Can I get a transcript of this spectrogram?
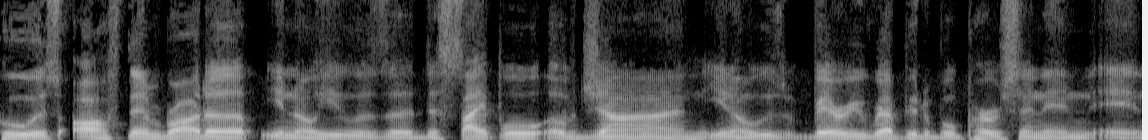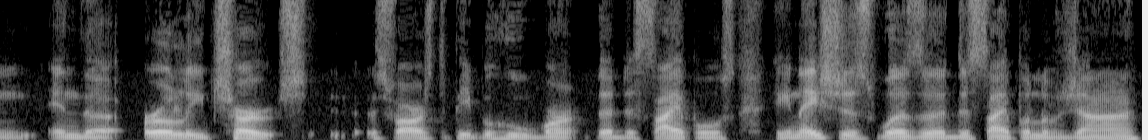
who is often brought up. You know, he was a disciple of John. You know, he was a very reputable person in in in the early church. As far as the people who weren't the disciples, Ignatius was a disciple of John.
